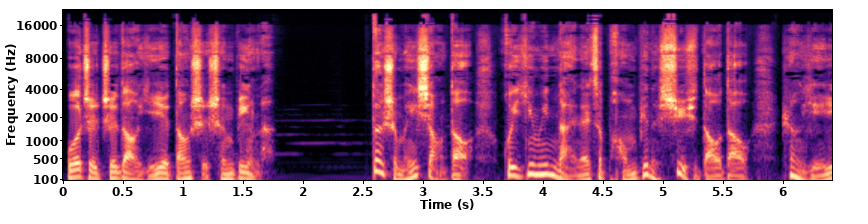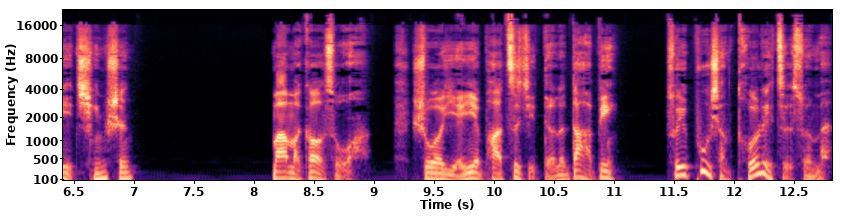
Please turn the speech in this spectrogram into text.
我只知道爷爷当时生病了，但是没想到会因为奶奶在旁边的絮絮叨叨，让爷爷轻生。妈妈告诉我，说爷爷怕自己得了大病，所以不想拖累子孙们。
